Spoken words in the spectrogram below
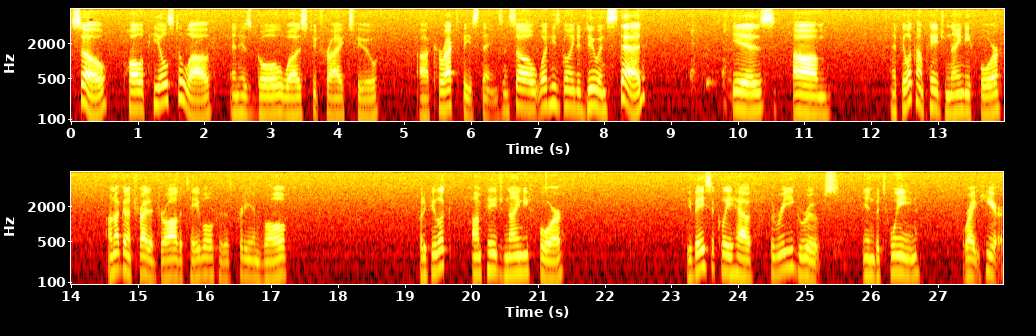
So, Paul appeals to love, and his goal was to try to uh, correct these things. And so, what he's going to do instead is, um, if you look on page 94, I'm not going to try to draw the table because it's pretty involved. But if you look on page 94, you basically have three groups in between right here.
